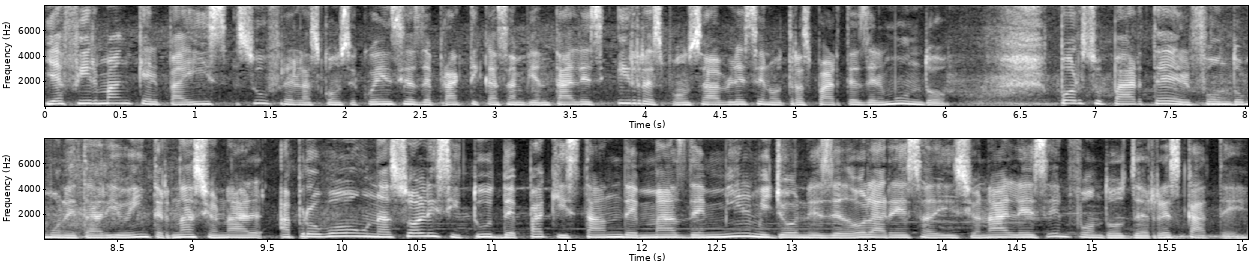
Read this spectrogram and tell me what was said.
y afirman que el país sufre las consecuencias de prácticas ambientales irresponsables en otras partes del mundo. Por su parte, el Fondo Monetario Internacional aprobó una solicitud de Pakistán de más de mil millones de dólares adicionales en fondos de rescate.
